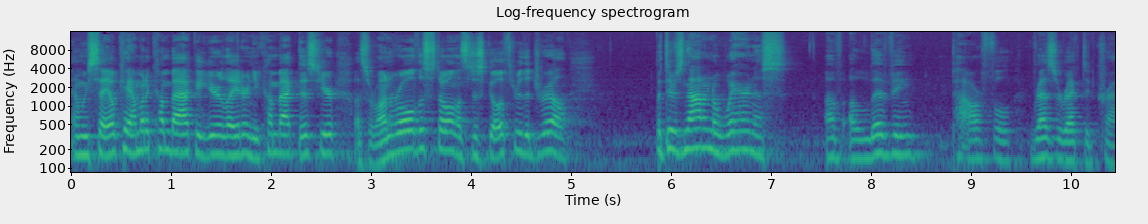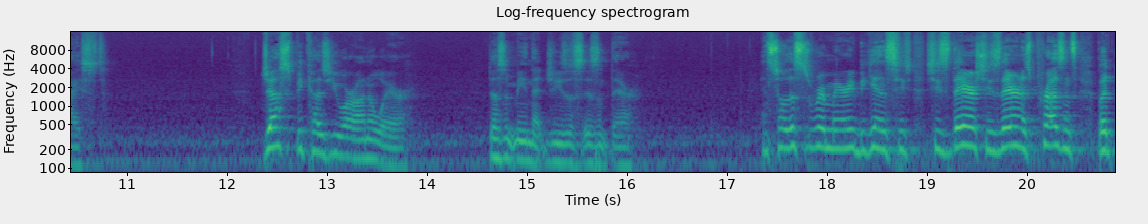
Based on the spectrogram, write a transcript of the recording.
And we say, okay, I'm going to come back a year later. And you come back this year. Let's unroll the stone. Let's just go through the drill. But there's not an awareness of a living, powerful, resurrected Christ. Just because you are unaware doesn't mean that Jesus isn't there. And so this is where Mary begins. She's, she's there, she's there in his presence, but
